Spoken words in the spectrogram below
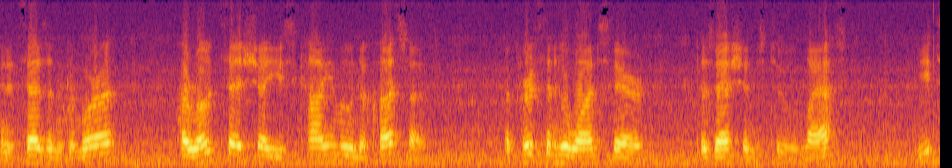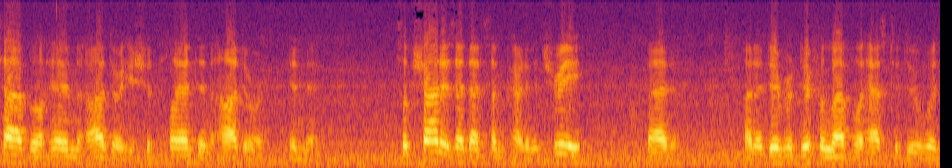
And it says in the Gemara, Harotze sheyiskayimu nechasav. A person who wants their possessions to last, Yita bohen ador, he should plant an ador in them. So pshat is that that's some kind of a tree, but on a different different level it has to do with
